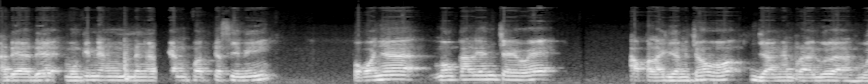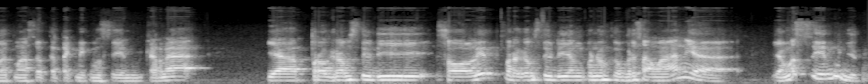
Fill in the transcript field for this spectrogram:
adik-adik mungkin yang mendengarkan podcast ini. Pokoknya mau kalian cewek, apalagi yang cowok, jangan ragu lah buat masuk ke teknik mesin. Karena ya program studi solid, program studi yang penuh kebersamaan ya ya mesin gitu.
